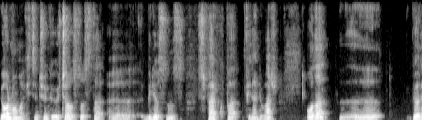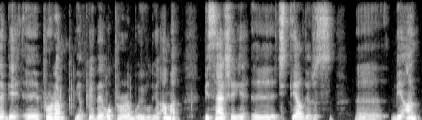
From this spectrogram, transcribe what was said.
yormamak için çünkü 3 Ağustos'ta e, biliyorsunuz Süper Kupa finali var. Ona e, göre bir e, program yapıyor ve o programı uyguluyor ama biz her şeyi e, ciddiye alıyoruz. E, bir an-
